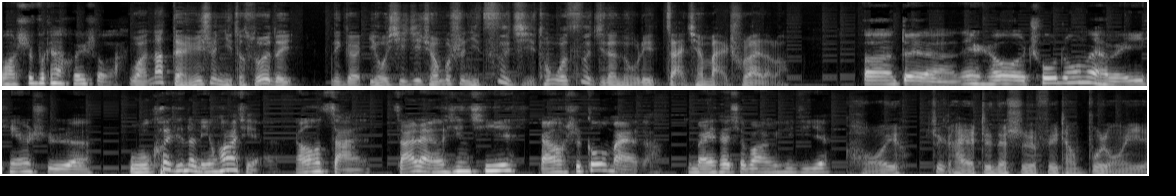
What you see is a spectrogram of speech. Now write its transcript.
往事不堪回首啊。哇，那等于是你的所有的那个游戏机全部是你自己通过自己的努力攒钱买出来的了。嗯，对的，那时候初中那会一天是五块钱的零花钱，然后攒攒两个星期，然后是购买的，买一台小霸王游戏机。哦哟，这个还真的是非常不容易。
